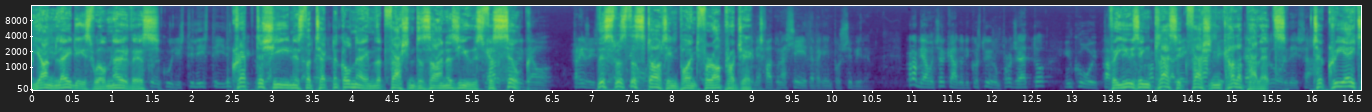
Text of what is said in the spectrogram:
Young ladies will know this. Crepe de Chine is the technical name that fashion designers use for silk. This was the starting point for our project. For using classic fashion color palettes to create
